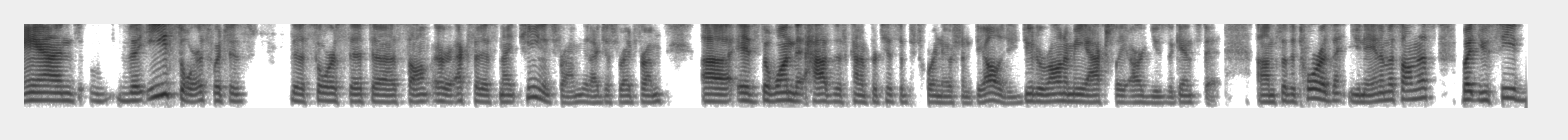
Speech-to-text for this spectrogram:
And the E source, which is the source that uh, Psalm or Exodus 19 is from, that I just read from, uh, is the one that has this kind of participatory notion of theology. Deuteronomy actually argues against it. Um, so the Torah isn't unanimous on this, but you see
